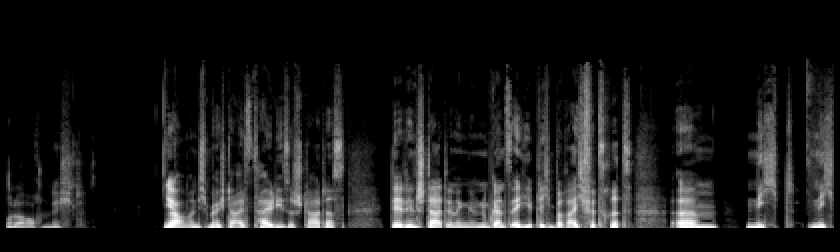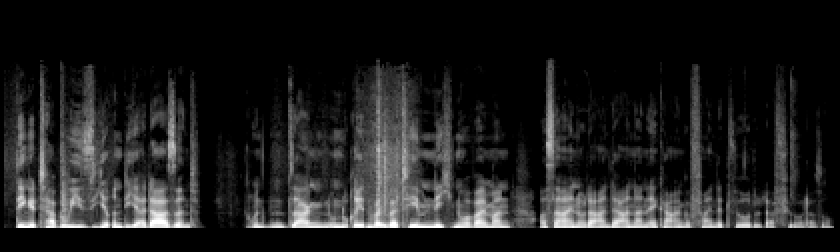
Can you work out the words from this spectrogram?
oder auch nicht. Ja, und ich möchte als Teil dieses Staates, der den Staat in einem ganz erheblichen Bereich vertritt, ähm, nicht, nicht Dinge tabuisieren, die ja da sind. Und sagen, und reden wir über Themen nicht nur, weil man aus der einen oder an der anderen Ecke angefeindet würde dafür oder so.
